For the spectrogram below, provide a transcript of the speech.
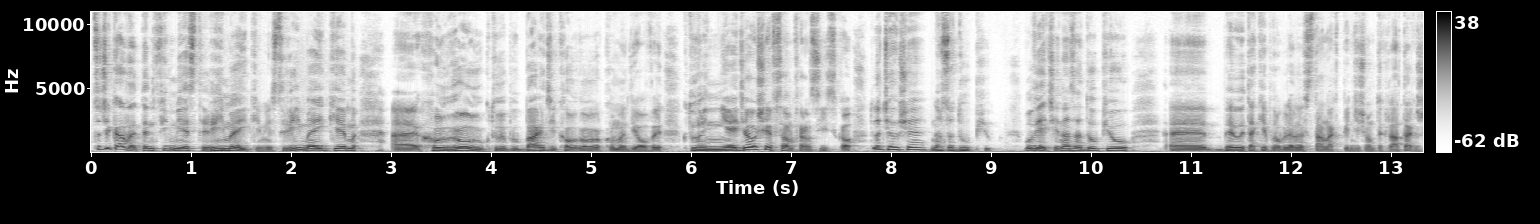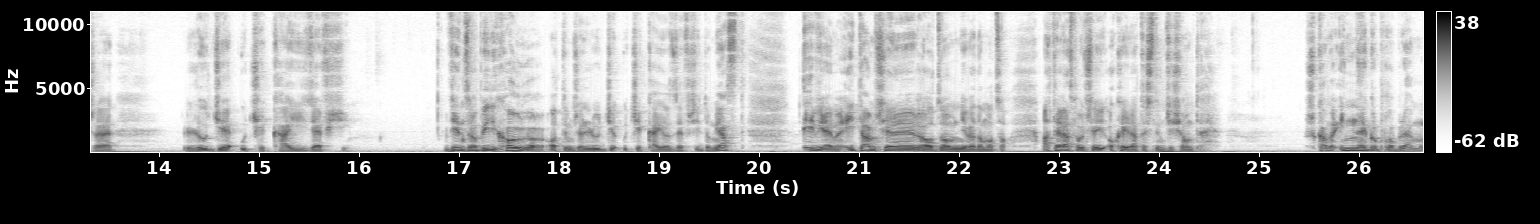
Co ciekawe, ten film jest remake'iem, jest remake'iem e, horroru, który był bardziej horroro-komediowy, który nie dział się w San Francisco, to dział się na Zadupiu. Bo wiecie, na Zadupiu e, były takie problemy w Stanach w 50 latach, że ludzie uciekali ze wsi. Więc robili horror o tym, że ludzie uciekają ze wsi do miast i wiemy, i tam się rodzą nie wiadomo co. A teraz pomyśleli, okej, lata 70. Szukamy innego problemu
